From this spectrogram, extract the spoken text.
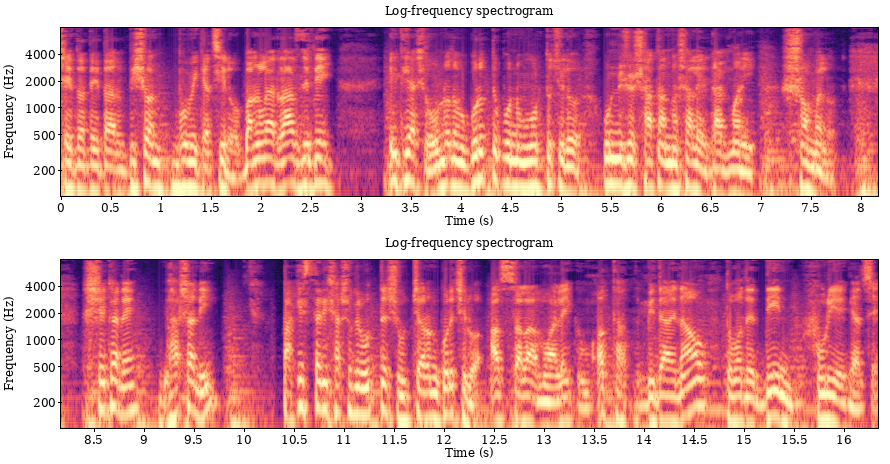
সেটাতে তার ভীষণ ভূমিকা ছিল। বাংলার রাজনীতি ইতিহাসে অন্যতম গুরুত্বপূর্ণ মুহূর্ত ছিল উনিশশো সাতান্ন সালের গাগমারি সম্মেলন। সেখানে ভাসানী পাকিস্তানি শাসকের উদ্দেশ্যে উচ্চারণ করেছিল, আসসালামু আলাইকুম। অর্থাৎ, বিদায় নাও, তোমাদের দিন ফুরিয়ে গেছে।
